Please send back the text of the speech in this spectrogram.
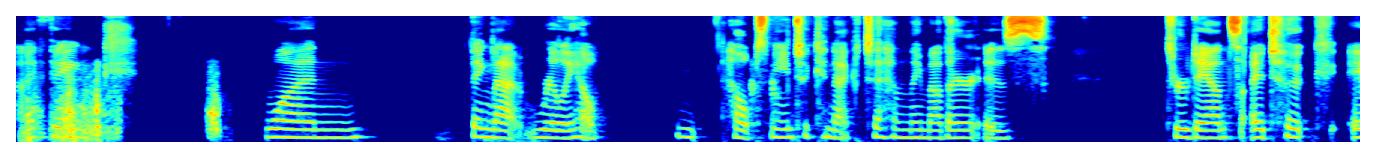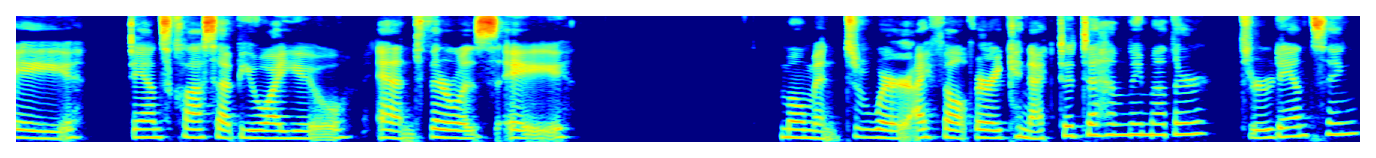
I think one thing that really help, helps me to connect to Heavenly Mother is through dance, I took a dance class at BYU, and there was a moment where I felt very connected to Heavenly Mother through dancing.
